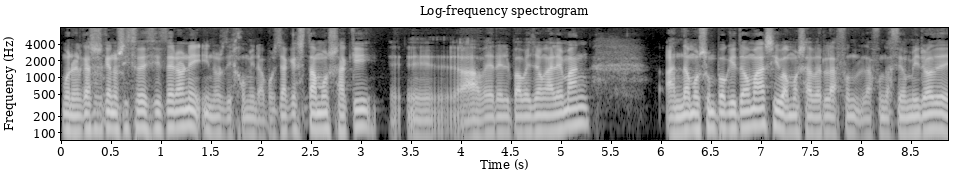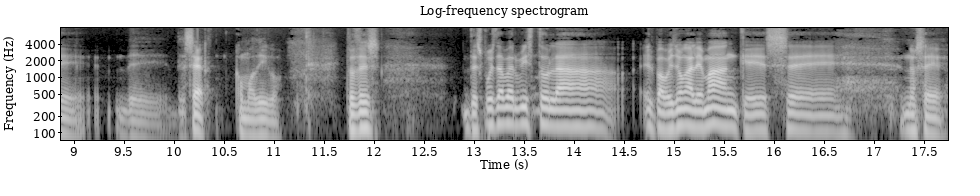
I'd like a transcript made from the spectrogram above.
Bueno, el caso es que nos hizo de Cicerone y nos dijo, mira, pues ya que estamos aquí eh, a ver el pabellón alemán, andamos un poquito más y vamos a ver la, Fundación Miro de, de, de, como digo. Entonces, después de haber visto la, el pabellón alemán, que es, eh, no sé,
